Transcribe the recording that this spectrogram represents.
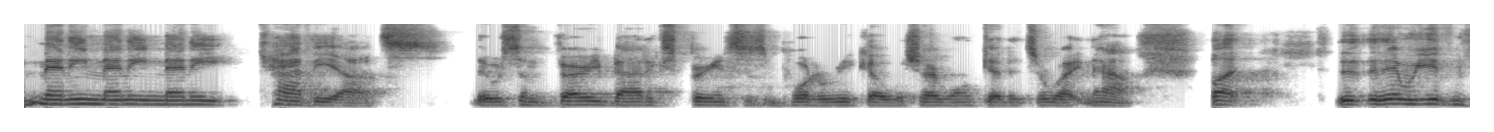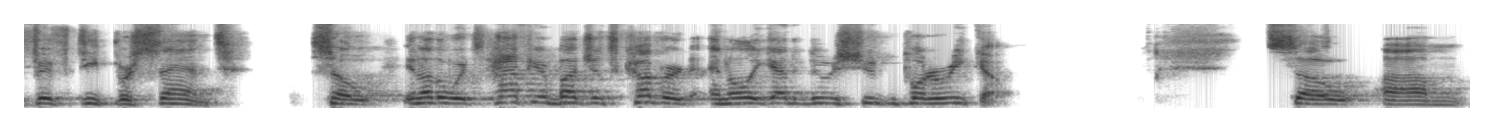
many, many, many caveats. There were some very bad experiences in Puerto Rico, which I won't get into right now, but they were given 50%. So, in other words, half your budget's covered, and all you got to do is shoot in Puerto Rico. So, um,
